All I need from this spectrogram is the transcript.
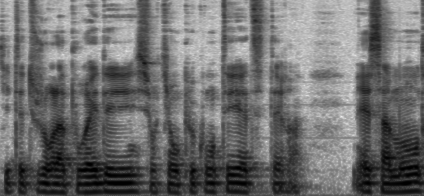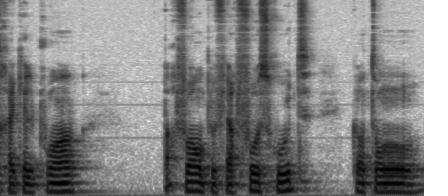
qui était toujours là pour aider, sur qui on peut compter, etc. Et ça montre à quel point parfois on peut faire fausse route quand on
